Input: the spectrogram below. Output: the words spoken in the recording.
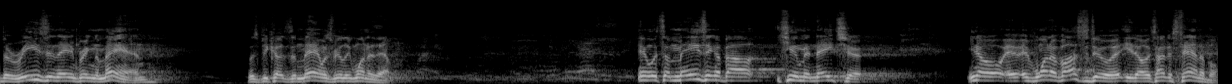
the reason they didn't bring the man was because the man was really one of them. And what's amazing about human nature, you know, if one of us do it, you know, it's understandable.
